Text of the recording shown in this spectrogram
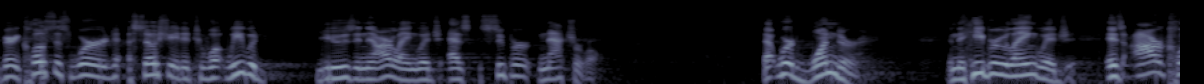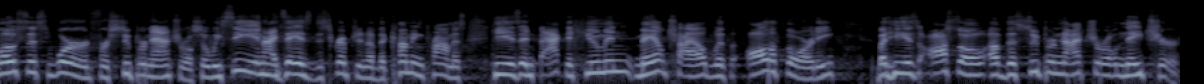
very closest word associated to what we would use in our language as supernatural. That word wonder in the Hebrew language is our closest word for supernatural. So we see in Isaiah's description of the coming promise, he is in fact a human male child with all authority, but he is also of the supernatural nature.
